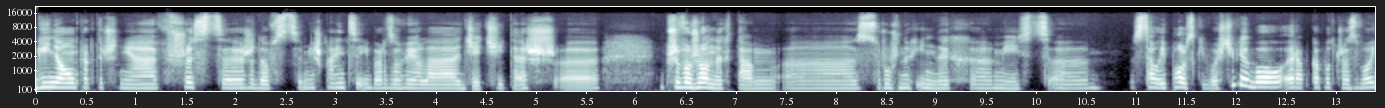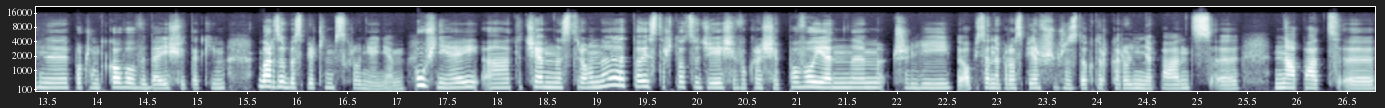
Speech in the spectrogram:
Giną praktycznie wszyscy żydowscy mieszkańcy i bardzo wiele dzieci też przywożonych tam z różnych innych miejsc z całej Polski właściwie, bo Rabka podczas wojny początkowo wydaje się takim bardzo bezpiecznym schronieniem. Później te ciemne strony to jest też to, co dzieje się w okresie powojennym, czyli opisane po raz pierwszy przez dr Karolinę Panc e, napad e,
